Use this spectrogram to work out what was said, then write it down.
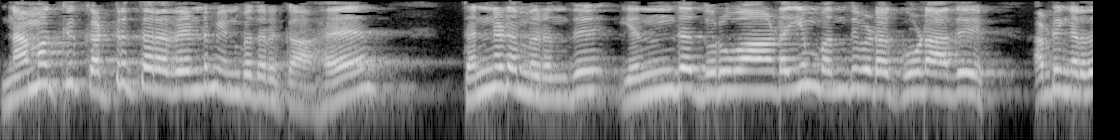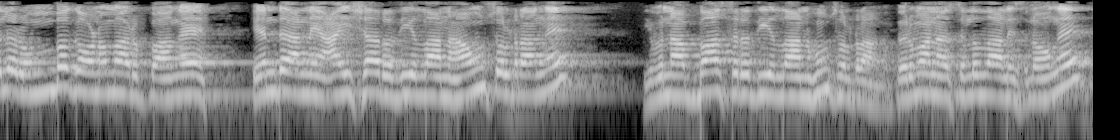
நமக்கு கற்றுத்தர வேண்டும் என்பதற்காக தன்னிடமிருந்து எந்த துருவாடையும் வந்துவிடக்கூடாது அப்படிங்கிறதுல ரொம்ப கவனமா இருப்பாங்க என்று அன்னை ஆயிஷா ரதியல்லானாவும் சொல்றாங்க. இவன் அப்பாஸ் ரதியல்லானும் சொல்றாங்க. பெருமானா செல்லல்லா அலிஸ்லவங்க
